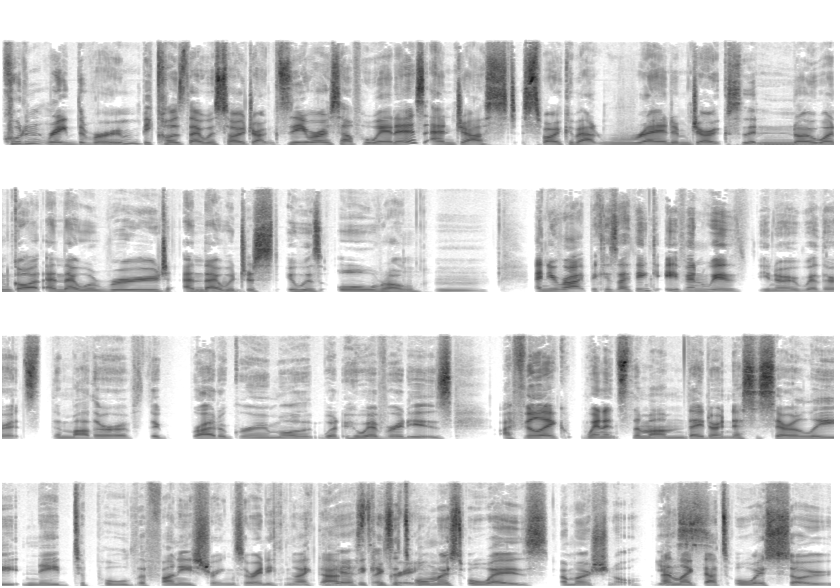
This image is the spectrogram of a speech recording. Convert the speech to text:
couldn't read the room because they were so drunk, zero self awareness, and just spoke about random jokes that no one got, and they were rude, and they were just, it was all wrong. Mm. And you're right, because I think even with, you know, whether it's the mother of the bride or groom or what, whoever it is, I feel like when it's the mum, they don't necessarily need to pull the funny strings or anything like that Yes, because it's almost always emotional. And like that's always so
